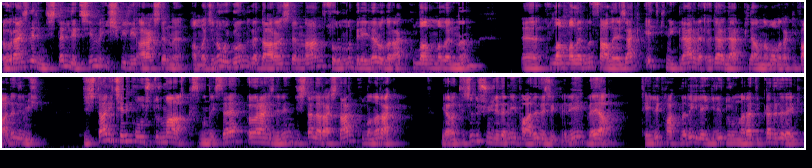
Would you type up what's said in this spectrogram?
öğrencilerin dijital iletişim ve işbirliği araçlarını amacına uygun ve davranışlarından sorumlu bireyler olarak kullanmalarının e, kullanmalarını sağlayacak etkinlikler ve ödevler planlama olarak ifade edilmiş. Dijital içerik oluşturma kısmında ise öğrencilerin dijital araçlar kullanarak yaratıcı düşüncelerini ifade edecekleri veya telif hakları ile ilgili durumlara dikkat ederek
